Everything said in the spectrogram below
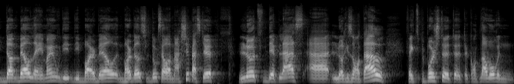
dumbbells dans les mains ou des, barbells, une barbell sur le dos que ça va marcher parce que là, tu te déplaces à l'horizontale. Fait que tu peux pas juste te, te, continuer à avoir une,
